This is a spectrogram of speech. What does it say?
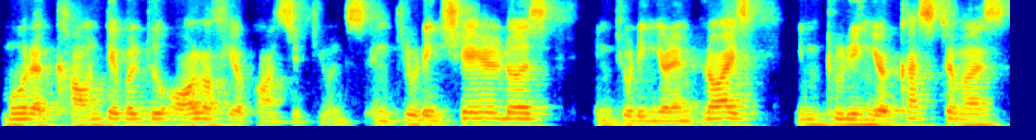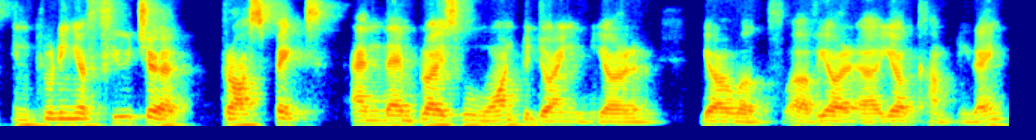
more accountable to all of your constituents, including shareholders, including your employees, including your customers, including your future prospects and the employees who want to join your your work uh, your uh, your company, right?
